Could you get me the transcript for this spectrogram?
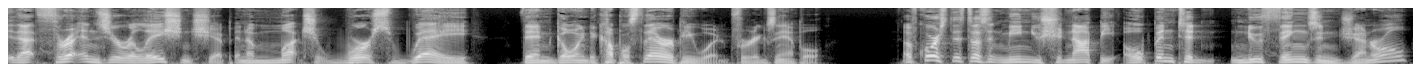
that threatens your relationship in a much worse way than going to couples therapy would, for example. Of course, this doesn't mean you should not be open to new things in general,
